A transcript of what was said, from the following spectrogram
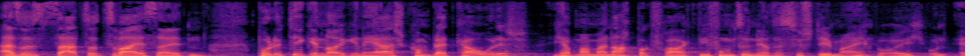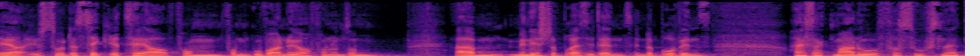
Also es hat so zwei Seiten. Politik in Neuguinea ist komplett chaotisch. Ich habe mal meinen Nachbar gefragt, wie funktioniert das System eigentlich bei euch? Und er ist so der Sekretär vom, vom Gouverneur, von unserem ähm, Ministerpräsident in der Provinz. Er sagt, Manu, versuch's nicht.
